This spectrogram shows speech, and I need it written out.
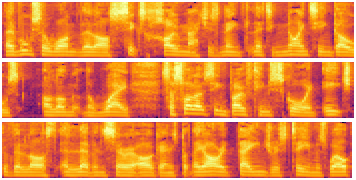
They've also won their last six home matches, letting 19 goals along the way. Sassuolo have seen both teams score in each of their last 11 Serie A games, but they are a dangerous team as well.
